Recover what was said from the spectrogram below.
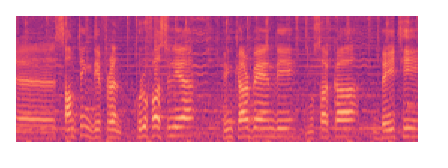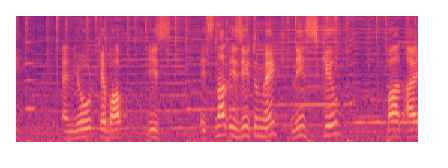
uh, something different. Kuru fasulye, hünkar beğendi, musaka, beyti and yoğurt kebab is it's not easy to make, needs skill, but I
